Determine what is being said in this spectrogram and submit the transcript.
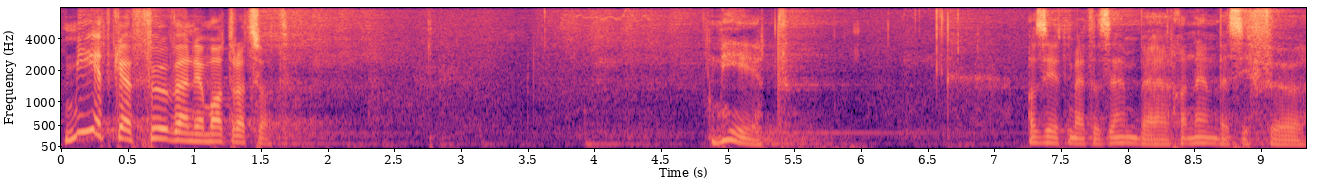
Miért kell fölvenni a matracot? Miért? Azért, mert az ember, ha nem veszi föl,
